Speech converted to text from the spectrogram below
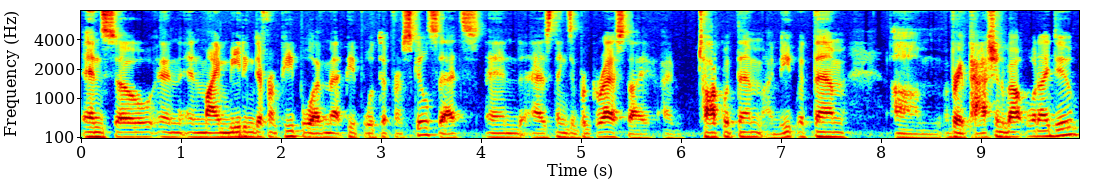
And so, in, in my meeting different people, I've met people with different skill sets. And as things have progressed, I, I talk with them, I meet with them. Um, I'm very passionate about what I do.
